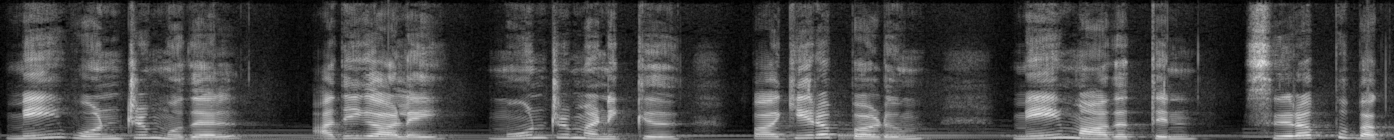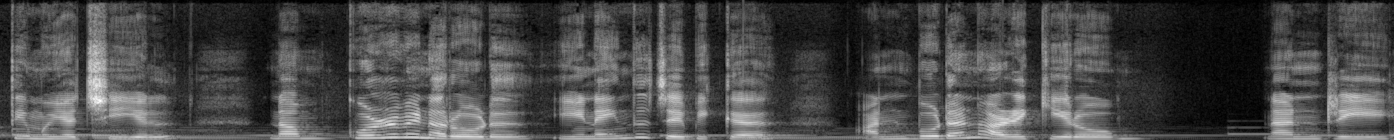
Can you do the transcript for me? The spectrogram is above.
மே ஒன்று முதல் அதிகாலை மூன்று மணிக்கு பகிரப்படும் மே மாதத்தின் சிறப்பு பக்தி முயற்சியில் நம் குழுவினரோடு இணைந்து ஜெபிக்க அன்புடன் அழைக்கிறோம். நன்றி.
